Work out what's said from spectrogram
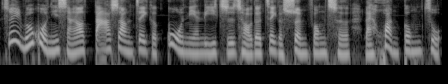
所以，如果你想要搭上这个过年离职潮的这个顺风车来换工作，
